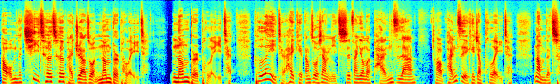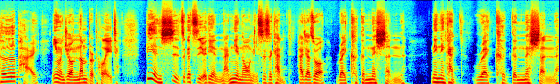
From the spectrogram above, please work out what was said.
好，我们的汽车车牌就叫做 number plate。number plate，plate 它也可以当做像你吃饭用的盘子啊。 好，盘子也可以叫 plate。那我们的车牌英文就用 number plate。辨识这个字有点难念哦，你试试看，它叫做 recognition。念念看，recognition，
